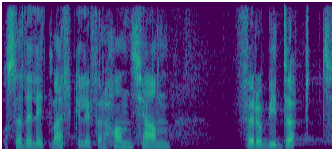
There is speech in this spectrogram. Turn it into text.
Og så er det litt merkelig, for han kommer for å bli døpt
